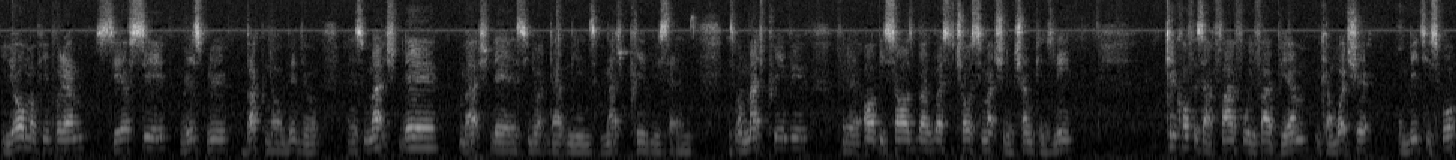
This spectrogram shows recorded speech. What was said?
Yo my people them, CFC, Realist Blue, back with another video. And it's match day, match days, you know what that means, match preview settings. It's my match preview for the RB Salzburg versus Chelsea match in the Champions League. Kickoff is at 5.45pm, you can watch it on BT Sport.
